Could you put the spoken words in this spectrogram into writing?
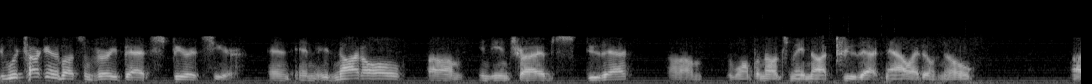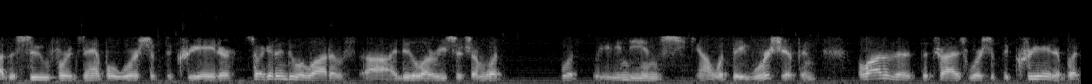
we're talking about some very bad spirits here, and and it, not all um, Indian tribes do that. Um, the Wampanoags may not do that now. I don't know. Uh, the Sioux, for example, worship the Creator. So I got into a lot of. Uh, I did a lot of research on what what Indians, you know, what they worship, and a lot of the, the tribes worship the Creator. But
